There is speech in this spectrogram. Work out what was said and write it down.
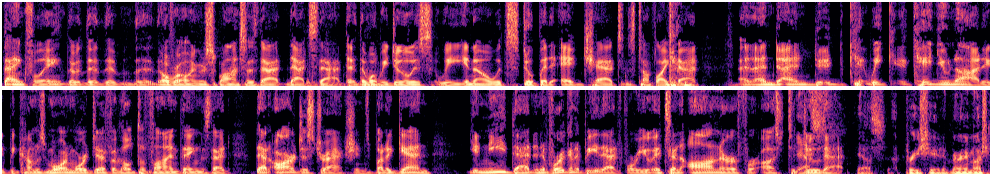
thankfully, the, the the the overwhelming response is that that's that. That, that what we do is we you know with stupid egg chats and stuff like that. And and and uh, ki- we kid you not, it becomes more and more difficult to find things that that are distractions. But again, you need that, and if we're going to be that for you, it's an honor for us to Yes. do that. Yes, appreciate it very much.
